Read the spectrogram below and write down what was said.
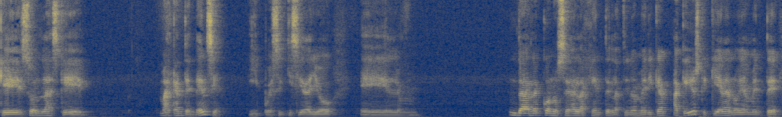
que son las que marcan tendencia. Y pues si quisiera yo el, dar a conocer a la gente en Latinoamérica, aquellos que quieran obviamente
